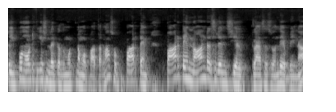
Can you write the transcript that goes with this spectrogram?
ஸோ இப்போ நோட்டிஃபிகேஷன் இருக்கிறது மட்டும் நம்ம பார்த்துடலாம். So part time part time non residential classes வந்து எப்படின்னா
